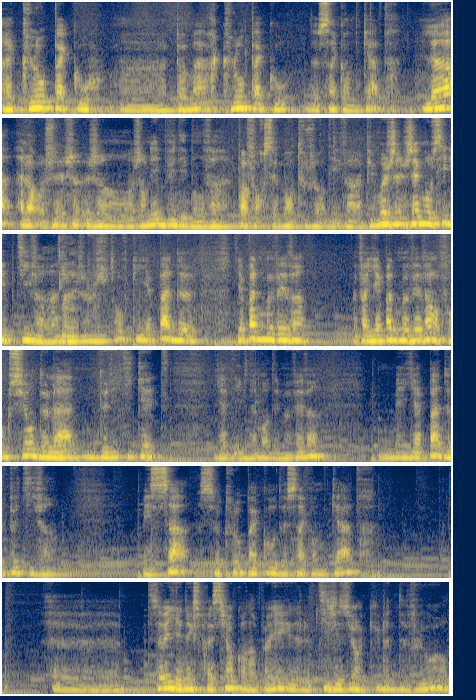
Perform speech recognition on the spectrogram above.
un Clos Paco, un pommard Clos Paco de 54. Là, alors je- je- j'en ai bu des bons vins, pas forcément toujours des vins. Et puis moi j'aime aussi les petits vins. hein. Je- Ouais. Je, je trouve qu'il n'y a pas de, y a pas de mauvais vins. Enfin, il n'y a pas de mauvais vins en fonction de la de l'étiquette. Il y a évidemment des mauvais vins, mais il n'y a pas de petits vins. Mais ça, ce Clos de 54, euh, Vous savez, il y a une expression qu'on employait, le petit Jésus en culotte de velours.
